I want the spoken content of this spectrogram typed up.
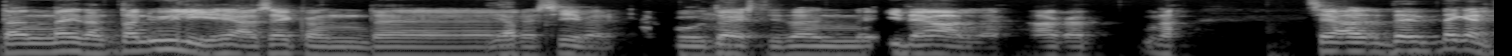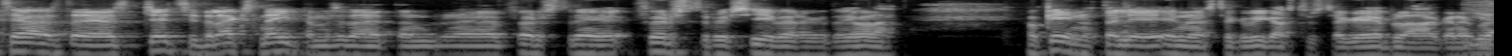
ta on näidanud, ta on ülihea second äh, receiver, nagu tõesti, ta on ideaalne, aga noh see, tegelikult see aasta ja Jetsi ta läks näitama seda, et on äh, first, first receiver, aga ta ei ole. okei okay,, noh, ta oli eelmine aasta ka vigastustega ebla, aga nagu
